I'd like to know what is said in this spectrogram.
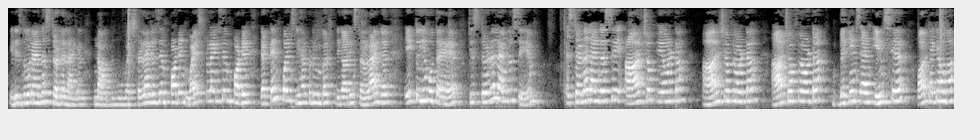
It is known as the sternal angle. Now, the sternal angle is important. Why sternal angle is important? There are 10 points we have to remember regarding sternal angle. एक तो ये होता है कि sternal angle से sternal angle से arch of aorta, arch of aorta, arch of aorta begins and ends here. और क्या क्या होगा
